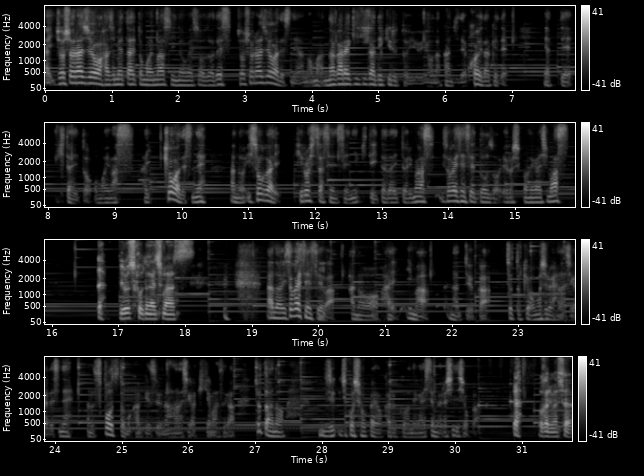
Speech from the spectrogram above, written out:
はい、上昇ラジオを始めたいと思います。井上創造です。上昇ラジオはですね、あのまあ、ながら聞きができるというような感じで、声だけでやっていきたいと思います。はい、今日はですね、あの磯貝博久先生に来ていただいております。磯貝先生、どうぞよろしくお願いします。よろしくお願いします。あの磯貝先生は、あのはい、今、なんていうか、ちょっと今日面白い話がですね、あのスポーツとも関係するような話が聞けますが、ちょっとあの自己紹介を軽くお願いしてもよろしいでしょうか？あ、わかりました。は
